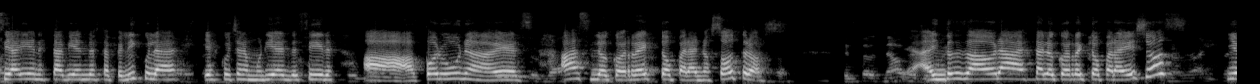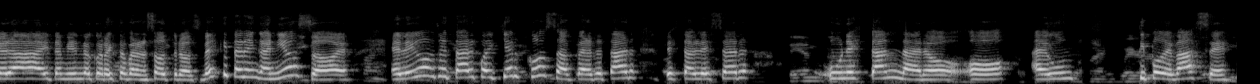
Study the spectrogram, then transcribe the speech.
si alguien está viendo esta película y escuchan a Muriel decir, ah, por una vez, haz lo correcto para nosotros, entonces ahora está lo correcto para ellos y ahora hay también lo correcto para nosotros. ¿Ves qué tan engañoso? El ego tratar cualquier cosa para tratar de establecer un estándar o, algún tipo de base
